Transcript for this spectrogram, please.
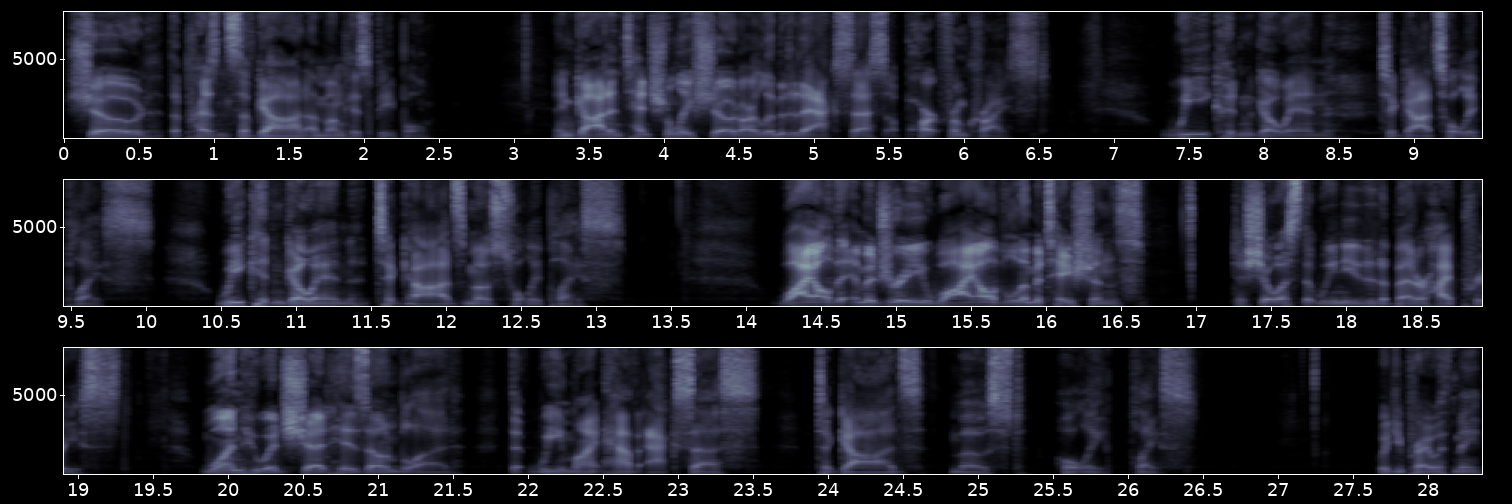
showed the presence of God among his people and God intentionally showed our limited access apart from Christ. We couldn't go in to God's holy place. We couldn't go in to God's most holy place. Why all the imagery? Why all the limitations? To show us that we needed a better high priest, one who would shed his own blood that we might have access to God's most holy place. Would you pray with me?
